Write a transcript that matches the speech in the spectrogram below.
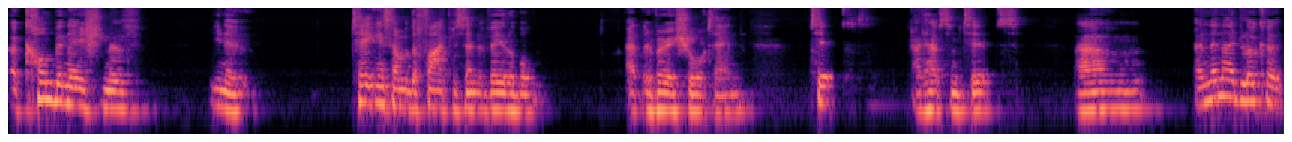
a combination of, you know, taking some of the 5% available at the very short end, tips, I'd have some tips. Um, and then I'd look at,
